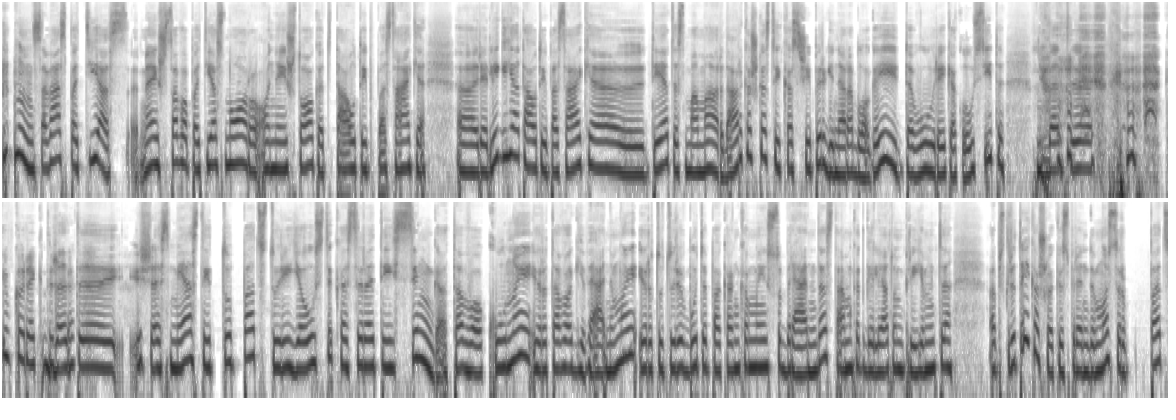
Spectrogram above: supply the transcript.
savęs paties, ne iš savo paties noro, o ne iš to, kad tau taip pasakė e, religija, tau taip pasakė e, tėtis, mama ar dar kažkas, tai kas šiaip irgi nėra blogai, tėvų reikia klausyti, bet... E, Kaip korektiška. Bet iš esmės tai tu pats turi jausti, kas yra teisinga tavo kūnui ir tavo gyvenimui ir tu turi būti pakankamai subrendęs tam, kad galėtum priimti apskritai kažkokius sprendimus ir pats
